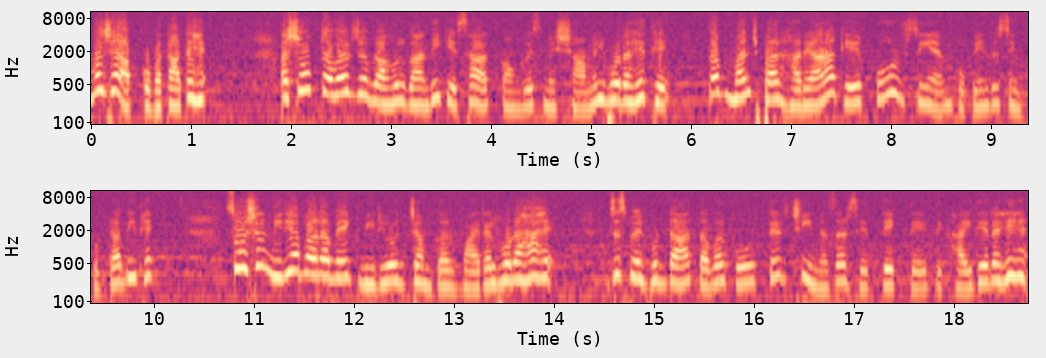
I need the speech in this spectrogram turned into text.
मुझे आपको बताते हैं, अशोक तंवर जब राहुल गांधी के साथ कांग्रेस में शामिल हो रहे थे, तब मंच पर हरियाणा के पूर्व सीएम भूपेंद्र सिंह हुड्डा भी थे। सोशल मीडिया पर अब एक वीडियो जमकर वायरल हो रहा है, जिसमें हुड्डा तंवर को तिरछी नज़र से देखते दिखाई दे रहे हैं।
